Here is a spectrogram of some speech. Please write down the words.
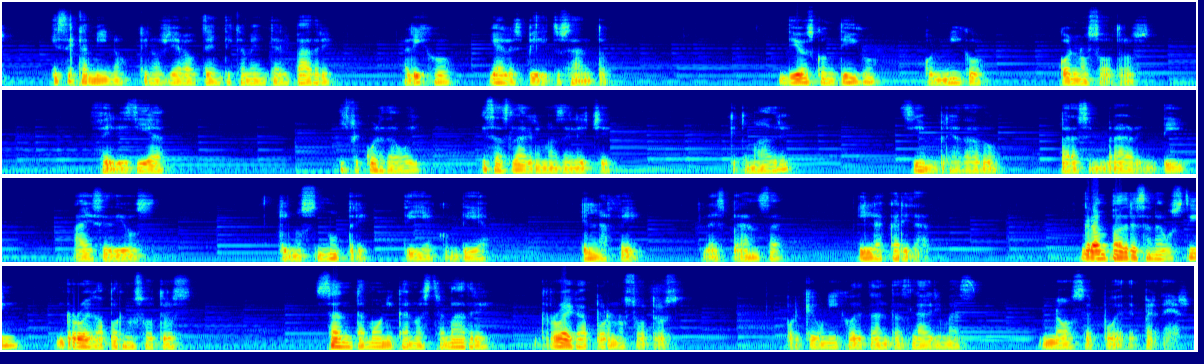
ese camino que nos lleva auténticamente al Padre, al Hijo y al Espíritu Santo. Dios contigo, conmigo, con nosotros. Feliz día y recuerda hoy esas lágrimas de leche que tu madre siempre ha dado para sembrar en ti a ese Dios que nos nutre día con día en la fe, la esperanza y la caridad. Gran Padre San Agustín, ruega por nosotros. Santa Mónica, nuestra Madre, ruega por nosotros porque un hijo de tantas lágrimas no se puede perder.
